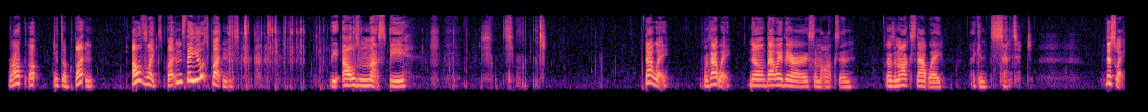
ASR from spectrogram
Rock. Oh, it's a button. Elves likes buttons. They use buttons. The elves must be That way. Or that way. No, that way there are some oxen. There's an ox that way. I can sense it. This way.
